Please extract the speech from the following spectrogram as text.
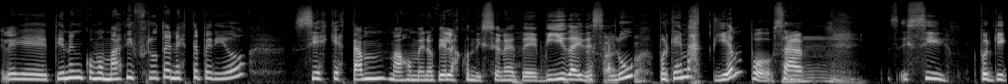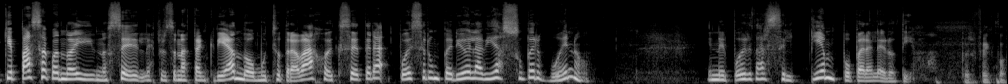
eh, tienen como más disfrute en este periodo si es que están más o menos bien las condiciones de vida y de salud, porque hay más tiempo. O sea, mm. sí, porque ¿qué pasa cuando hay, no sé, las personas están criando o mucho trabajo, etcétera? Puede ser un periodo de la vida súper bueno en el poder darse el tiempo para el erotismo. Perfecto.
